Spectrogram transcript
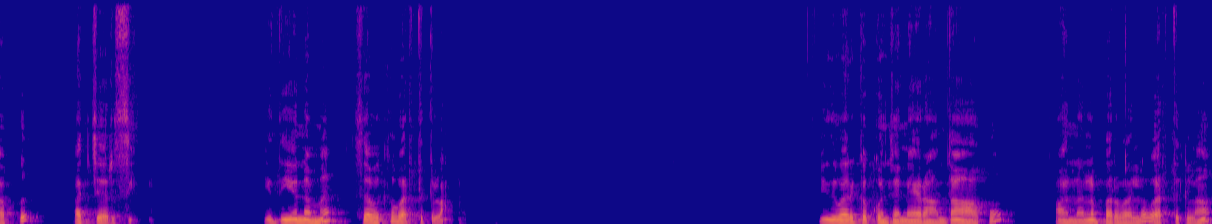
கப்பு பச்சை அரிசி இதையும் நம்ம செவக்க வறுத்துக்கலாம். இது வரைக்கும் கொஞ்சம் நேரம் தான் ஆகும். ஆனாலும் பரவாயில்ல வறுத்துக்கலாம்.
